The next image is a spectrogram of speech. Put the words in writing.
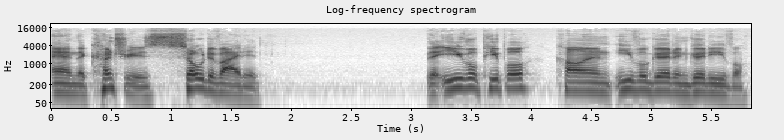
And the country is so divided. The evil people calling evil good and good evil.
